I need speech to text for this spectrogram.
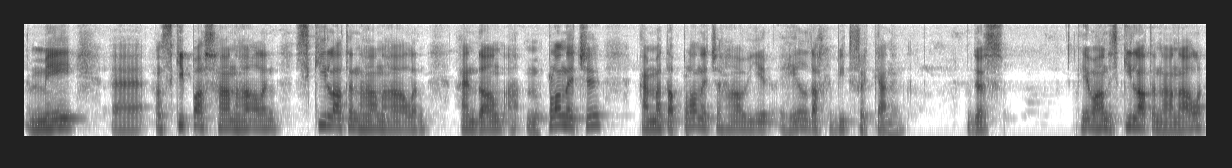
mee eh, een skipas gaan halen, skilatten gaan halen en dan mijn plannetje. En met dat plannetje gaan we hier heel dat gebied verkennen. Dus oké, we gaan die skilatten gaan halen.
